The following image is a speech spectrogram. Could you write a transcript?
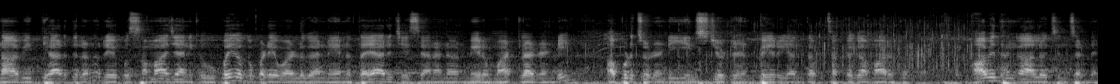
నా విద్యార్థులను రేపు సమాజానికి ఉపయోగపడే వాళ్ళుగా నేను తయారు చేశానని మీరు మాట్లాడండి. అప్పుడు చూడండి ఈ ఇన్స్టిట్యూట్ పేరు ఎంత చక్కగా మారుతుంది. ఆ విధంగా ఆలోచించండి.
